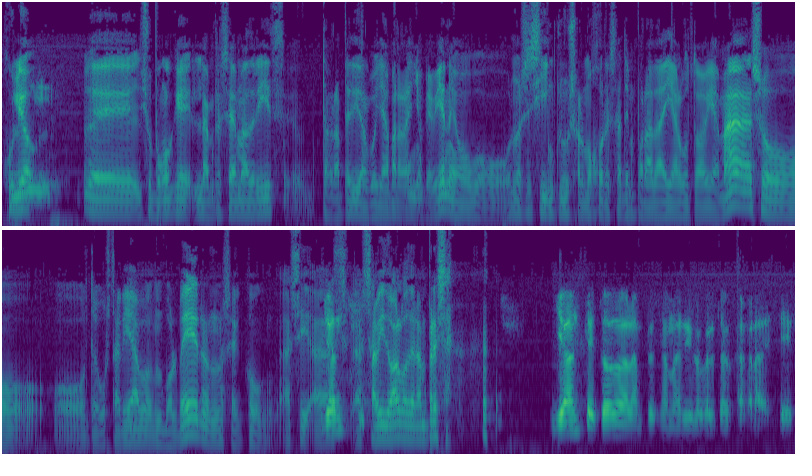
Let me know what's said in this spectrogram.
Julio, Y- eh, supongo que la empresa de Madrid eh, te habrá pedido algo ya para el año que viene, o, o no sé si incluso a lo mejor esta temporada hay algo todavía más, o, o te gustaría vol- volver, o no sé, así, ¿has, sabido algo de la empresa? Yo ante todo a la empresa de Madrid lo que le tengo que agradecer.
